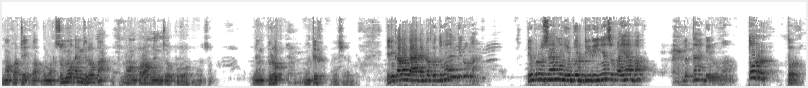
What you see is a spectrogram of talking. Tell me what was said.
Ngapa dik kok keluar Sumuk neng jero pak Nongkrong neng jopo Neng bruk Waduh Masya Allah Jadi kalau nggak ada kebutuhan di rumah dia berusaha menghibur dirinya supaya apa? Betah di rumah. Tur, tur.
